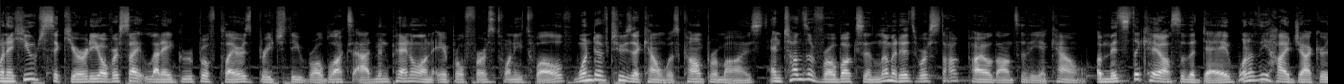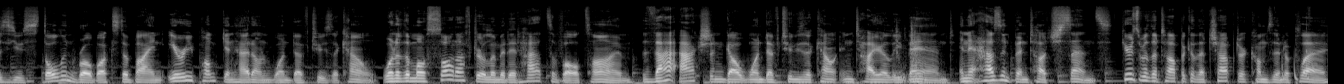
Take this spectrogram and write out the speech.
When a huge security oversight let a group of players breach the Roblox admin panel on April 1st, 2012, 1dev2's account was compromised, and tons of Robux and limiteds were stockpiled onto the account. Amidst the chaos of the day, one of the hijackers used stolen Robux to buy an eerie pumpkin head on 1dev2's account, one of the most sought after limited hats of all time. That action got 1dev2's account entirely banned, and it hasn't been touched since. Here's where the topic of the chapter comes into play.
